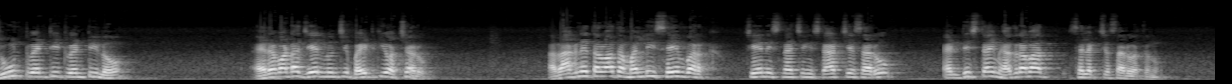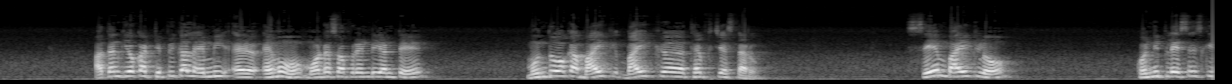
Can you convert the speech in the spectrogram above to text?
జూన్ ట్వంటీ ట్వంటీలో ఎర్రవాడ జైలు నుంచి బయటికి వచ్చారు. రాగనే తర్వాత మళ్ళీ same work chain snatching start చేశారు. And this time Hyderabad select చేశారు అతను. అతనికి ఒక టిపికల్ ఎమ్మి ఎమో మోడస్ ఆపరెండి అంటే ముందు ఒక బైక్ బైక్ థెఫ్ట్ చేస్తారు. సేమ్ బైక్లో కొన్ని ప్లేసెస్కి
